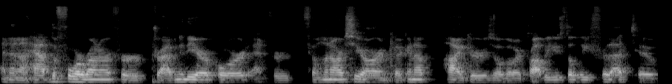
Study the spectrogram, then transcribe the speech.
and then I have the 4Runner for driving to the airport and for filming RCR and picking up hikers. Although I probably use the Leaf for that too.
